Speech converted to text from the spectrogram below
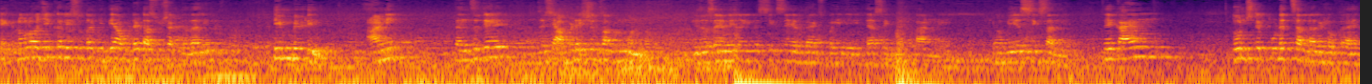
टेक्नॉलॉजिकली सुद्धा किती अपडेट असू शकतात आणि टीम बिल्डिंग आणि त्यांचं जे जसे अपडेशन आपण म्हणतो की जसं यांनी सांगितलं सिक्स एअर बॅग्स पहिले त्या सेगमेंटला आणणे किंवा बी एस सिक्स आणणे ते कायम दोन स्टेप पुढेच चालणारी लोक आहेत.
